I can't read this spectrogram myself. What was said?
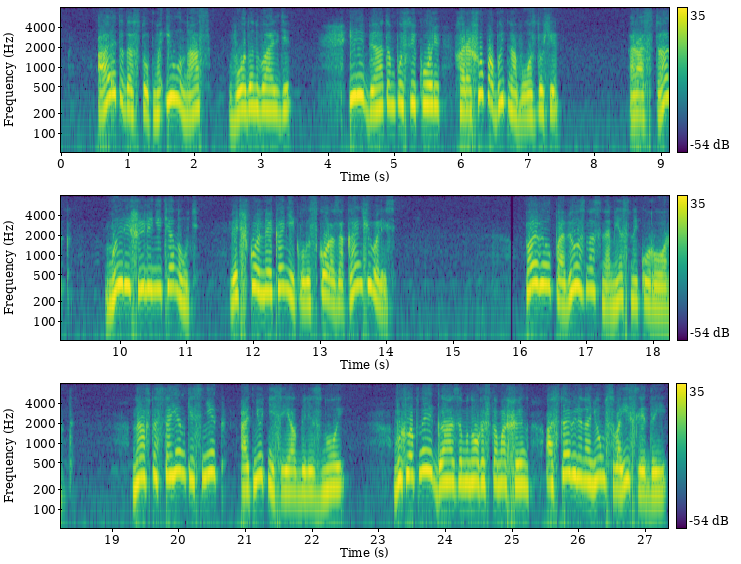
а это доступно и у нас, в Оденвальде. И ребятам после кори хорошо побыть на воздухе. Раз так, мы решили не тянуть, ведь школьные каникулы скоро заканчивались». Павел повез нас на местный курорт. На автостоянке снег отнюдь не сиял белизной. Выхлопные газы множества машин оставили на нем свои следы.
